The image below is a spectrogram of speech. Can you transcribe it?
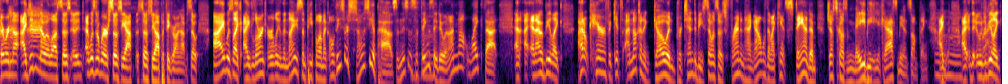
there were not. I didn't know a lot of soci. I wasn't aware of sociop- sociopathy growing up. So I was like, I learned early in the '90s. Some people, I'm like, oh, these are sociopaths, and this is the things they mm-hmm. do, and I'm not like that. And I, and I would be like, I don't care if it gets. I'm not going to go and pretend to be so and so's friend and hang out with him. I can't stand him just because maybe he cast me in something. I, mm-hmm. I it would be like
